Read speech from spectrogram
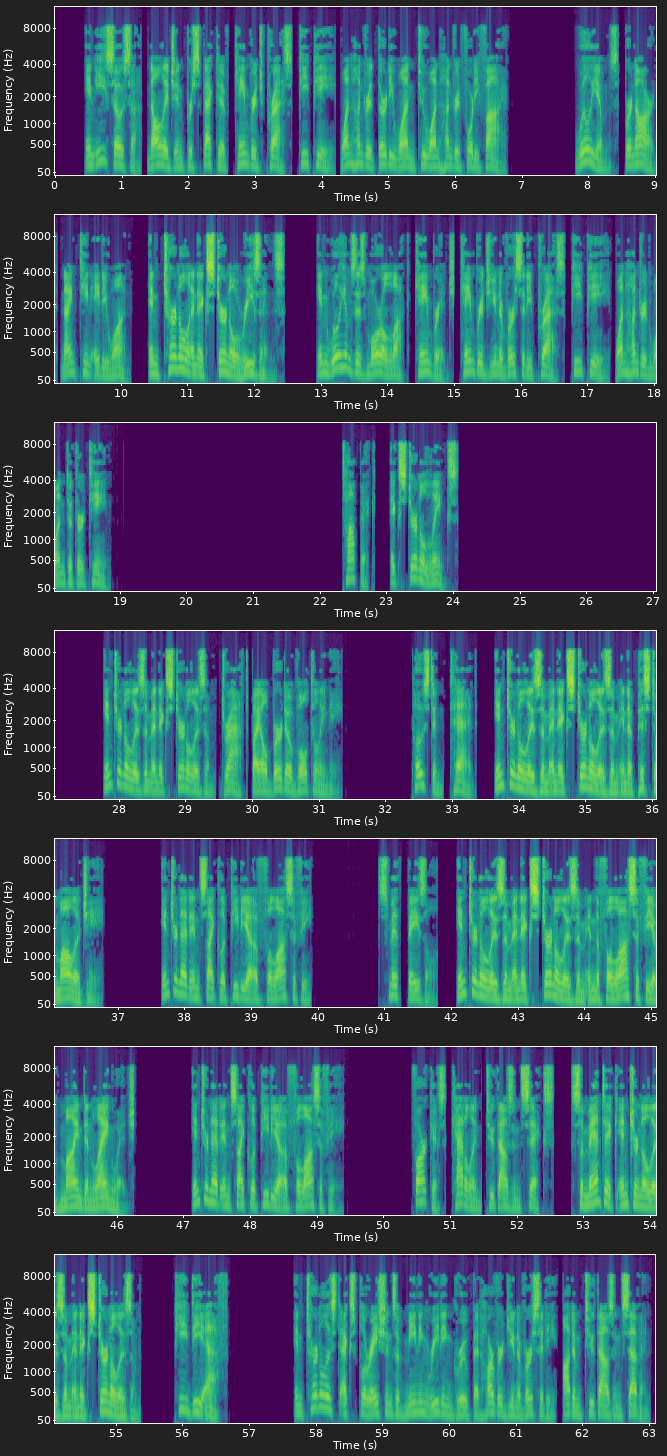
In E. Sosa, Knowledge in Perspective, Cambridge Press, pp. 131–145. Williams, Bernard 1981. Internal and External Reasons. In Williams's Moral Luck, Cambridge, Cambridge University Press, pp. 101–13. External links Internalism and Externalism draft by Alberto Voltolini. Poston, Ted. Internalism and Externalism in Epistemology. Internet Encyclopedia of Philosophy Smith, Basil. Internalism and Externalism in the Philosophy of Mind and Language. Internet Encyclopedia of Philosophy. Farkas, Katalin 2006. Semantic Internalism and Externalism. PDF. Internalist Explorations of Meaning Reading Group at Harvard University, Autumn 2007.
